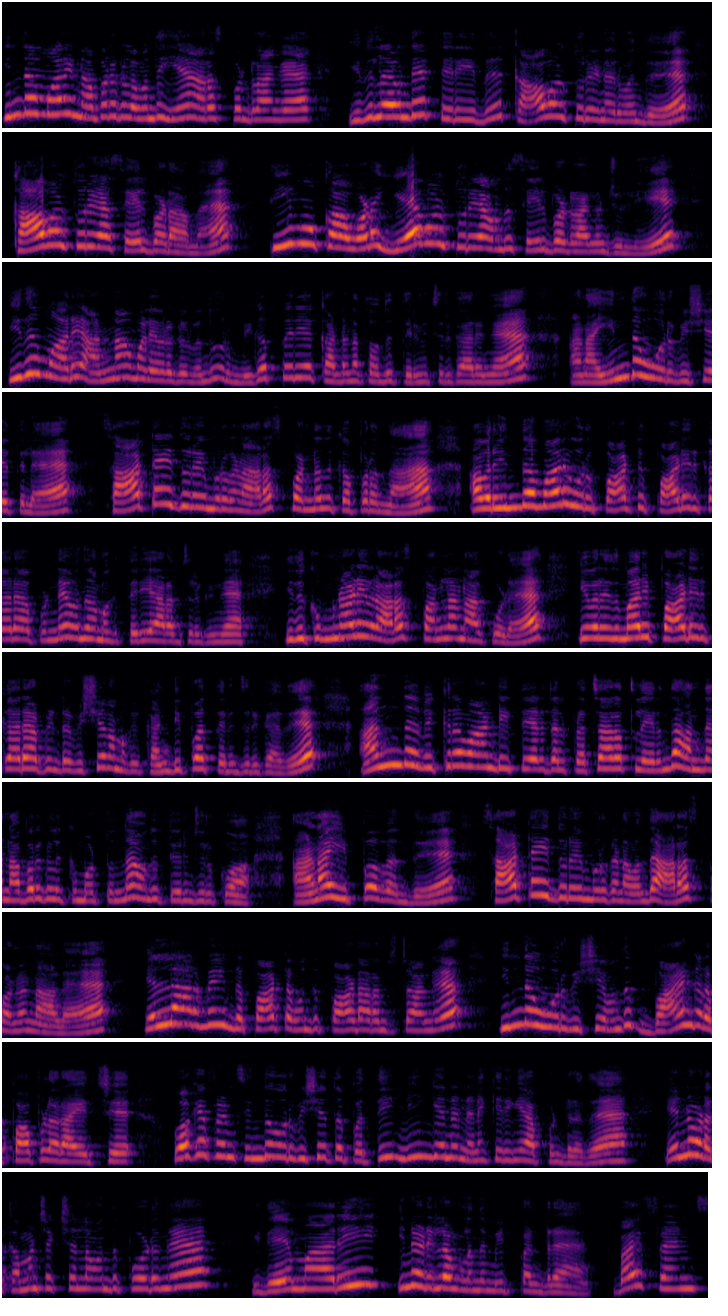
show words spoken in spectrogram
இந்த மாதிரி நபர்களை வந்து ஏன் அரெஸ்ட் பண்ணுறாங்க இதுல இருந்தே தெரியுது காவல்துறையினர் வந்து காவல்துறையாக செயல்படாமல் திமுகவோட ஏவல் துறையாக வந்து செயல்படுறாங்கன்னு சொல்லி இது மாதிரி அண்ணாமலை அவர்கள் வந்து ஒரு மிகப்பெரிய கண்டனத்தை வந்து தெரிவிச்சிருக்காருங்க. ஆனால் இந்த ஒரு விஷயத்தில் சாட்டை துரைமுருகன் அரெஸ்ட் பண்ணதுக்கப்புறம் தான் அவர் இந்த மாதிரி ஒரு பாட்டு பாடியிருக்காரு அப்படின்னே வந்து நமக்கு தெரிய ஆரம்பிச்சிருக்குங்க. இதுக்கு முன்னாடி இவர் அரெஸ்ட் பண்ணலனா கூட இவர் இது மாதிரி பாடியிருக்காரு அப்படின்ற விஷயம் நமக்கு கண்டிப்பாக தெரிஞ்சிருக்காது. அந்த விக்கிரவாண்டி தேர்தல் பிரச்சாரத்தில் இருந்து அந்த நபர்களுக்கு மட்டும்தான் வந்து தெரிஞ்சிருக்கும். ஆனால் இப்போ வந்து சாட்டை துரைமுருகனை வந்து அரெஸ்ட் பண்ணனால எல்லாருமே இந்த பாட்டை வந்து பாட ஆரம்பிச்சிட்டாங்க. இந்த ஒரு விஷயம் வந்து பயங்கர பாப்புலர் ஆயிடுச்சு. ஓகே ஃப்ரெண்ட்ஸ் இந்த ஒரு விஷயத்தை பற்றி நீங்கள் என்ன நினைக்கிறீங்க அப்படின்றத என்னோட கமெண்ட் செக்ஷனில் வந்து போடுங்க. இதே மாதிரி இன்னடியில் உங்களை வந்து மீட் பண்ணுறேன் பை ஃப்ரெண்ட்ஸ்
